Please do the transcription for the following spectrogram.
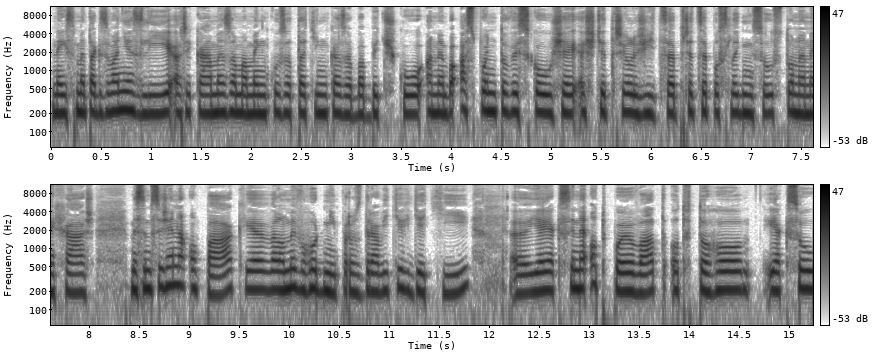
nejsme takzvaně zlí a říkáme za maminku, za tatínka, za babičku, anebo aspoň to vyzkoušej, ještě tři lžíce, přece poslední sous to nenecháš. Myslím si, že naopak je velmi vhodný pro zdraví těch dětí, uh, je jak si neodpojovat od toho, jak jsou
